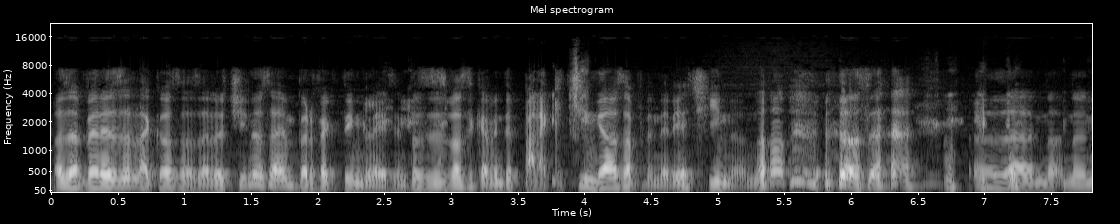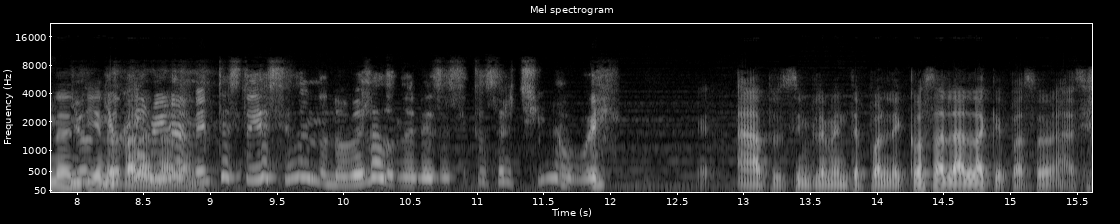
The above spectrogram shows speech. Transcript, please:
O sea, pero esa es la cosa, o sea, los chinos saben perfecto inglés, entonces básicamente, ¿para qué chingados aprendería chino, no? o sea, o sea no, no, no entiendo yo, yo para genuinamente estoy haciendo una novela donde necesito ser chino, güey. Ah, pues simplemente ponle cosa Lala que pasó. Ah, sí.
